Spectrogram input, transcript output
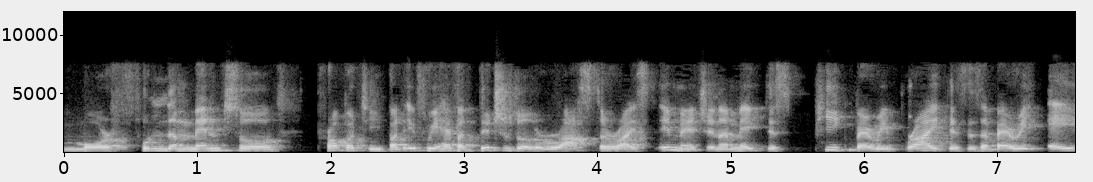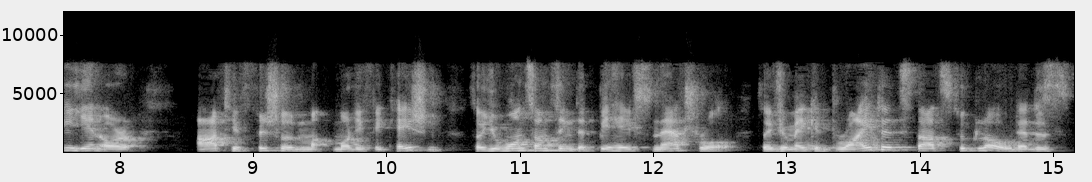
more fundamental property. But if we have a digital rasterized image and I make this peak very bright, this is a very alien or artificial mo modification. So you want something that behaves natural. So if you make it bright, it starts to glow. That is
